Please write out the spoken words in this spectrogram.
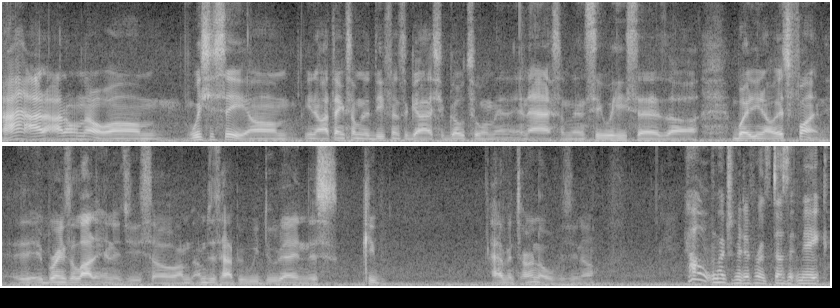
I, I, I don't know. Um, we should see. Um, you know, I think some of the defensive guys should go to him and, and ask him and see what he says. Uh, but you know, it's fun. It, it, brings a lot of energy. So I'm, I'm just happy we do that and just keep having turnovers. You know. How much of a difference does it make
